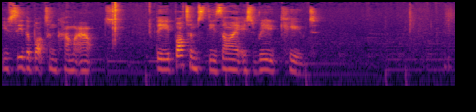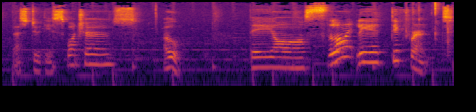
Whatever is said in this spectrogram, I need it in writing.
you see the bottom come out. The bottom's design is really cute. Let's do these swatches. Oh, they are slightly different.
